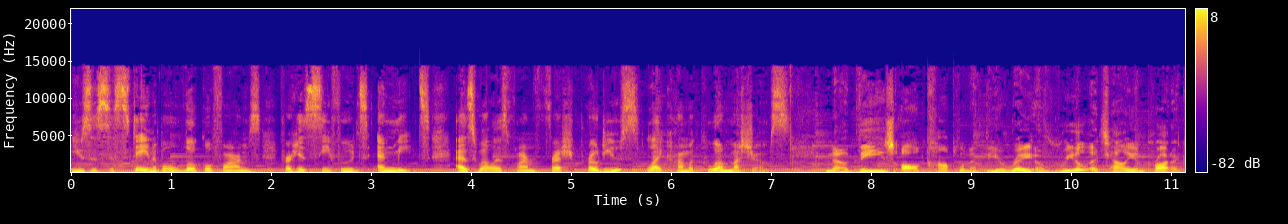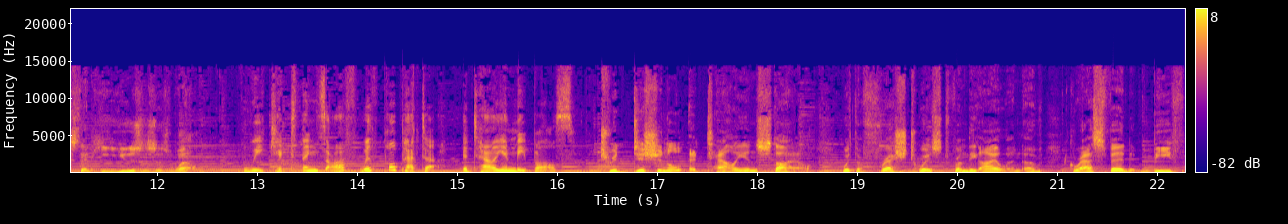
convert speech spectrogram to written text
uses sustainable local farms for his seafoods and meats, as well as farm fresh produce like hamakua mushrooms. Now, these all complement the array of real Italian products that he uses as well. We kicked things off with polpetta, Italian meatballs. Traditional Italian style with a fresh twist from the island of grass fed beef,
